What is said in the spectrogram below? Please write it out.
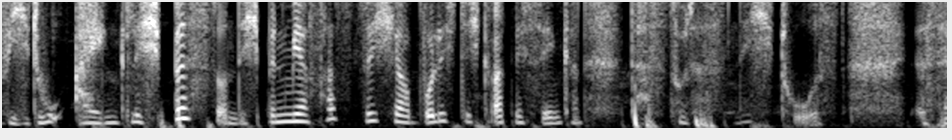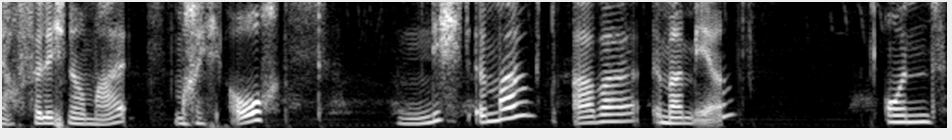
wie du eigentlich bist. Und ich bin mir fast sicher, obwohl ich dich gerade nicht sehen kann, dass du das nicht tust. Ist ja auch völlig normal, mache ich auch. Nicht immer, aber immer mehr. Und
